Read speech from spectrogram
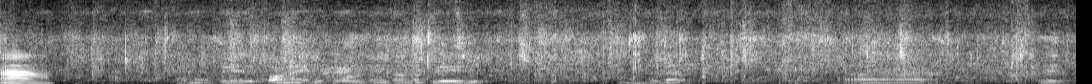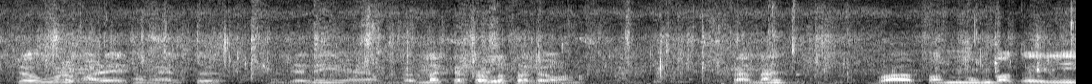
ആ. പേര് പണയിൽ കോളനി എന്നാണ് പേര്. ഇവിടെ ഏറ്റവും കൂടുതൽ മഴയ സമയത്ത് ജനീയ വെള്ളക്കെട്ടുള്ള സ്ഥലമാണ്. കാരണം മുമ്പൊക്കെ ഈ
